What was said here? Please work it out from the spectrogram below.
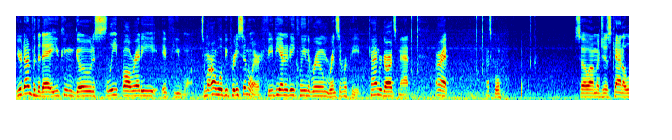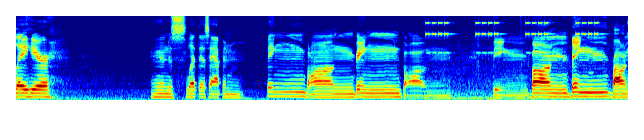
you're done for the day. You can go to sleep already if you want. Tomorrow will be pretty similar. Feed the entity, clean the room, rinse and repeat. Kind regards, Matt. Alright. That's cool. So I'm going to just kind of lay here and just let this happen. Bing, bong, bing, bong. Bing, bong, bing, bong.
